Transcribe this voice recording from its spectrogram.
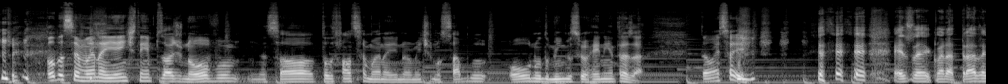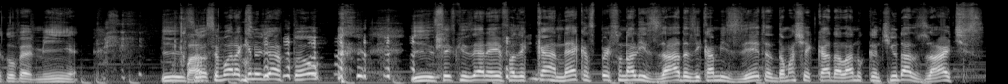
toda semana aí a gente tem episódio novo. É só todo final de semana aí, normalmente no sábado ou no domingo se o Reino atrasar. Então é isso aí. Essa aí, quando atrasa, a culpa é minha. E Claro. se você mora aqui no Japão e vocês quiserem aí fazer canecas personalizadas e camisetas, dá uma checada lá no Cantinho das Artes,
